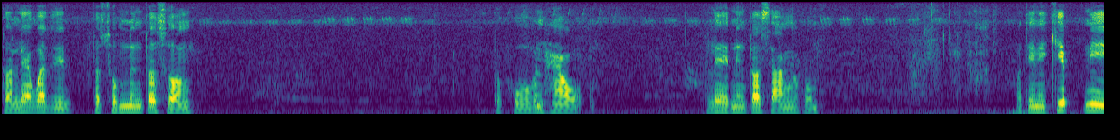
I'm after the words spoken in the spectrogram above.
ตอนแรกว่าจะผสมหนึ่งต่อสองตัวผูมันเห่าเลขหนึ่งต่อสามครับผมวันที่นี้คลิปนี่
